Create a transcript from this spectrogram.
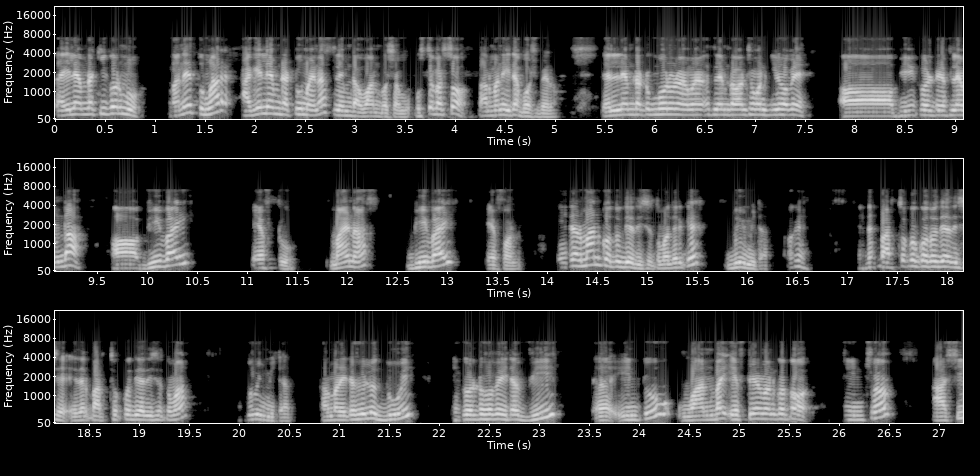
তাইলে আমরা কি করব? মানে তোমার আগে lambda two minus lambda one বসাবো। বুঝতে পারছ? তার মানে এটা বসবে না। তাহলে lambda two minus lambda one সমান কি হবে? আহ V equal to F lambda V by F two minus V by F one এটার মান কত দিয়ে দিছে তোমাদেরকে? দুই মিটার ওকে এদের পার্থক্য কত দিয়ে দিছে? এদের পার্থক্য দিয়ে দিছে তোমার দুই মিটার। তার মানে এটা হইল দুই ইকুয়াল টু হবে এটা V into one by F two এর মান কত? তিনশো আশি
